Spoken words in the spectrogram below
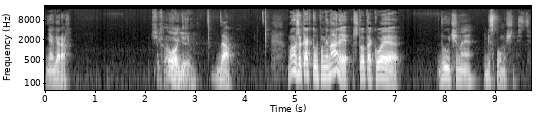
не о горах. Логии. Да. Мы уже как-то упоминали, что такое выученная беспомощность.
